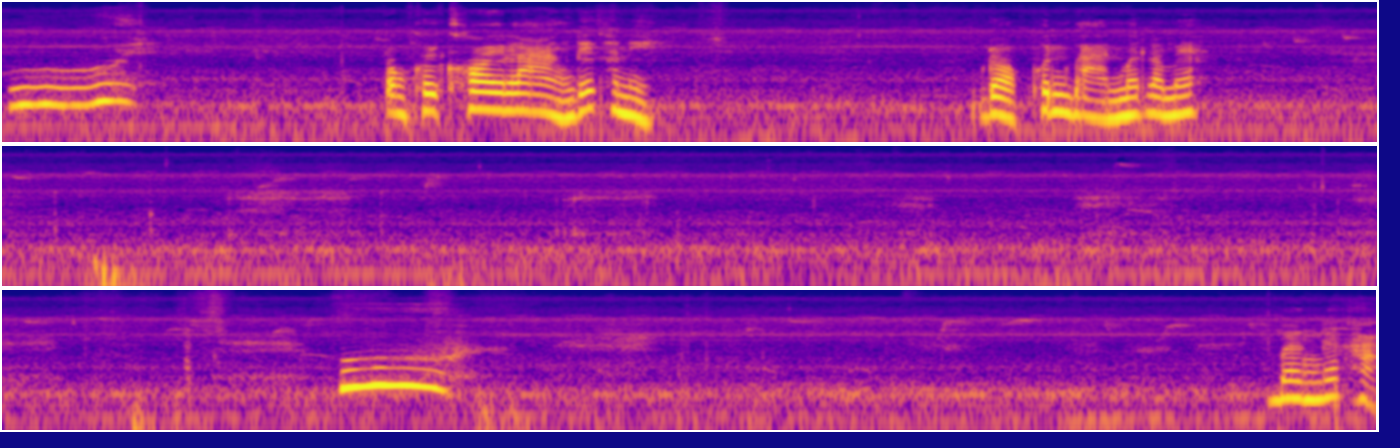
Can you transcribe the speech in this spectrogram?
โอ้ย ต้องค่อยๆล่างเด้อค่ะนี่ ดอกพ่นบานมดแล้วไหมอู้เบิ่งเด้อค่ะ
